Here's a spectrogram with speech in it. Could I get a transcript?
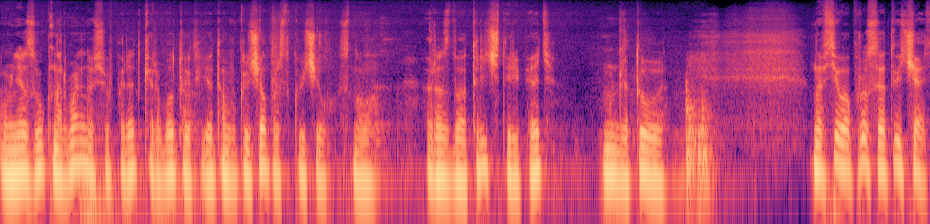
У меня звук нормально, все в порядке, работает. Я там выключал, просто включил снова. Раз, два, три, четыре, пять. Мы готовы на все вопросы отвечать.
